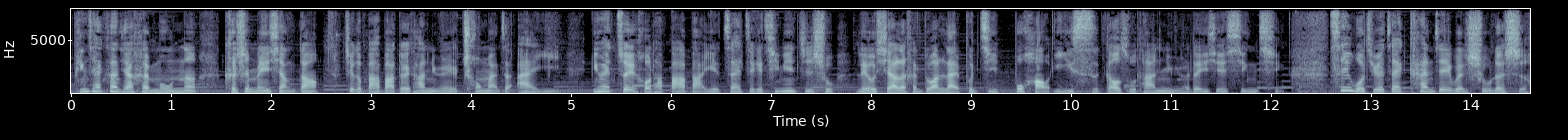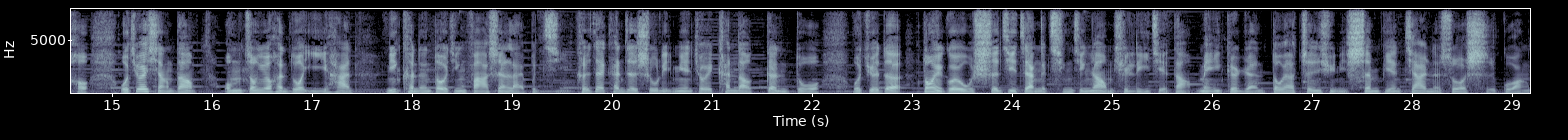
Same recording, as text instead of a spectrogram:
平才看起来很木讷，可是没想到这个爸爸对他女儿也充满着爱意。因为最后他爸爸也在这个情念之树留下了很多来不及、不好意思告诉他女儿的一些心情，所以我觉得在看这本书的时候，我就会想到，我们总有很多遗憾，你可能都已经发生来不及，可是，在看这书里面就会看到更多。我觉得东野圭吾设计这样的情境，让我们去理解到每一个人都要珍惜你身边家人的所有时光。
